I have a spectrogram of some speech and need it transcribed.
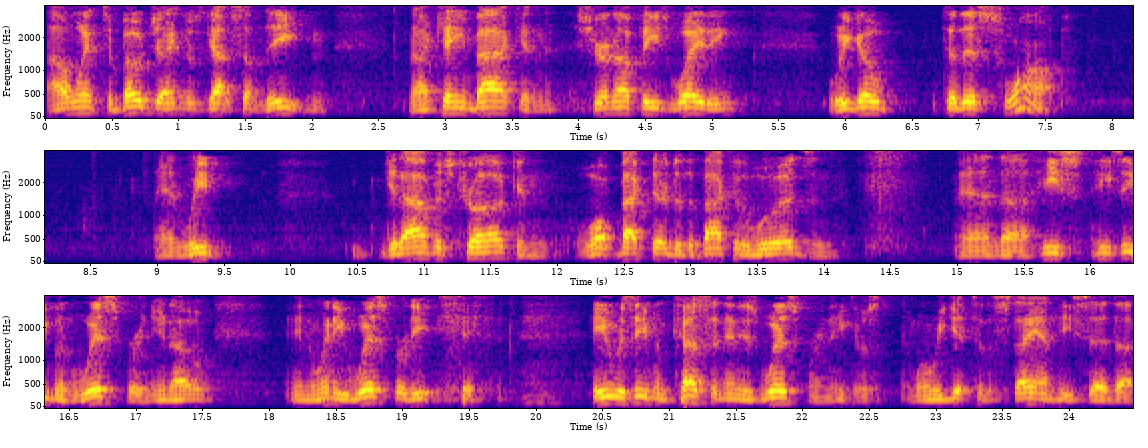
I, I went to Bojangles, got something to eat, and, and I came back, and sure enough, he's waiting. We go to this swamp, and we get out of his truck and walk back there to the back of the woods and and uh, he's he's even whispering, you know. And when he whispered, he he was even cussing in his whispering. He goes, when we get to the stand, he said, uh,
